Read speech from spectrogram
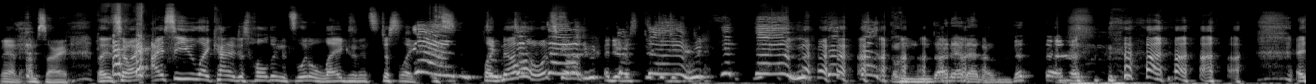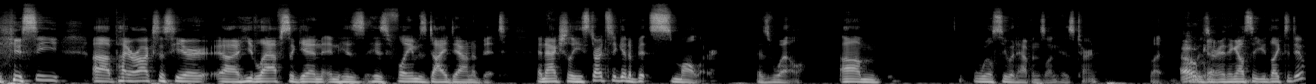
man, I'm sorry. So I, I see you like kind of just holding its little legs and it's just like it's like no, what's going on? And you're just and you see uh, Pyroxis here. Uh, he laughs again, and his his flames die down a bit. And actually, he starts to get a bit smaller as well. Um, we'll see what happens on his turn. But is Okay. there anything else that you'd like to do?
